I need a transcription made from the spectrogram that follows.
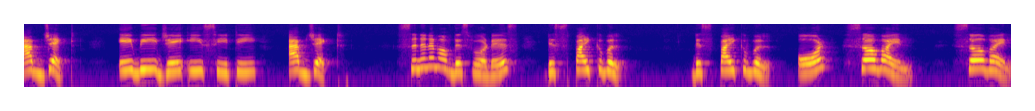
abject. A B J E C T, abject. Synonym of this word is despicable, despicable or servile, servile.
